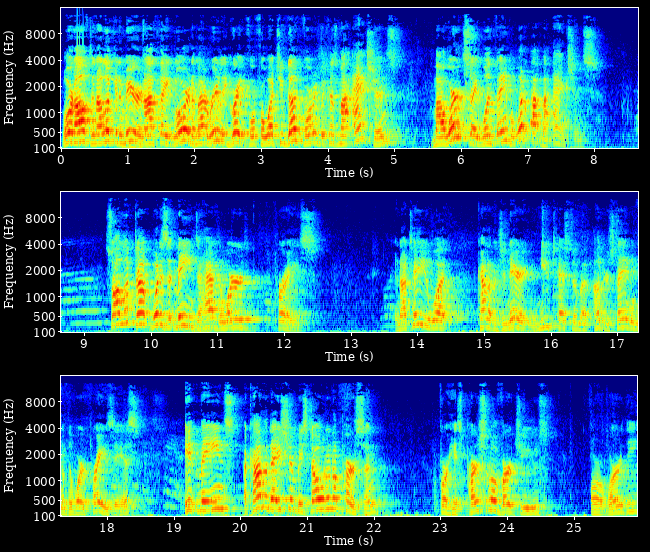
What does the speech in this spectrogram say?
Lord, often I look in the mirror and I think, Lord, am I really grateful for what you've done for me? Because my actions, my words say one thing, but what about my actions? So I looked up what does it mean to have the word praise? And I tell you what kind of a generic New Testament understanding of the word praise is. It means accommodation bestowed on a person for his personal virtues or worthy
